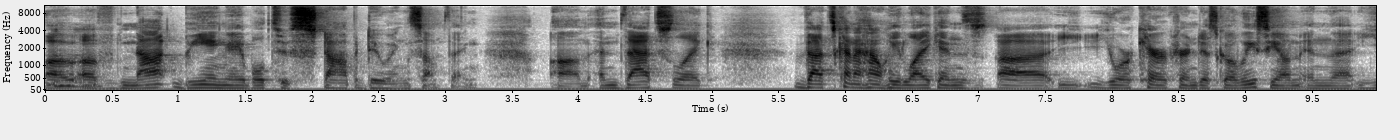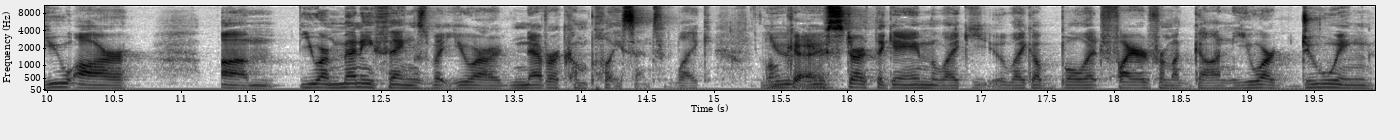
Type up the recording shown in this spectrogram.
of, of not being able to stop doing something, um, and that's like. That's kind of how he likens uh, your character in Disco Elysium in that you are um, you are many things, but you are never complacent. Like you, Okay. you start the game like you, like a bullet fired from a gun. You are doing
